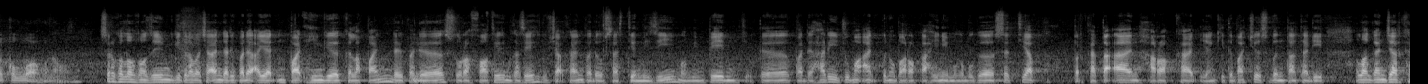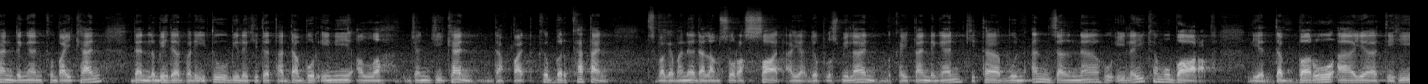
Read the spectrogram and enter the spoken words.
Sadaqallahu alaihi Surah Al-Azim kita bacaan daripada ayat 4 hingga ke-8 daripada ya. surah Fatih. Terima kasih diucapkan pada Ustaz Tirmizi memimpin kita pada hari Jumaat penuh barakah ini. Moga-moga setiap perkataan harakat yang kita baca sebentar tadi Allah ganjarkan dengan kebaikan dan lebih daripada itu bila kita tadabbur ini Allah janjikan dapat keberkatan sebagaimana dalam surah Sad ayat 29 berkaitan dengan kitabun anzalnahu ilaika mubarak liyadabbaru ayatihi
